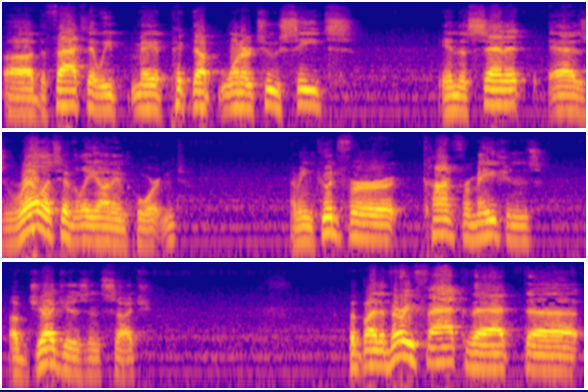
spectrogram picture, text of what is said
uh, the fact that we may have picked up one or two seats in the Senate as relatively unimportant. I mean, good for confirmations of judges and such. But by the very fact that uh,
